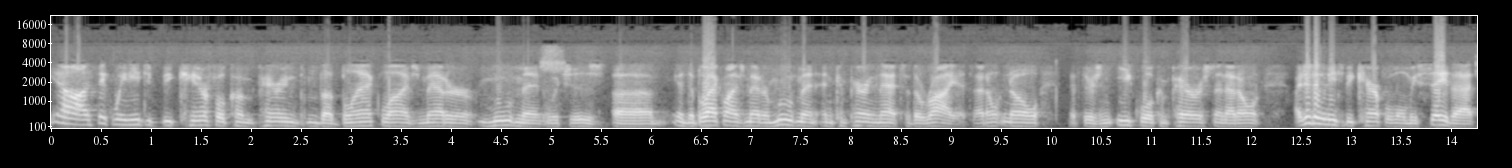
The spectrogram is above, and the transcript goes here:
Yeah, I think we need to be careful comparing the Black Lives Matter movement, which is uh, in the Black Lives Matter movement, and comparing that to the riots. I don't know if there's an equal comparison. I don't. I just think we need to be careful when we say that.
